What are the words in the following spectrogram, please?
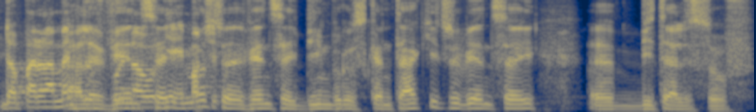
Do parlamentu Ale wpłynął... więcej, nie wiem, czy- więcej Bimbru z Kentucky, czy więcej e, Beatlesów?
